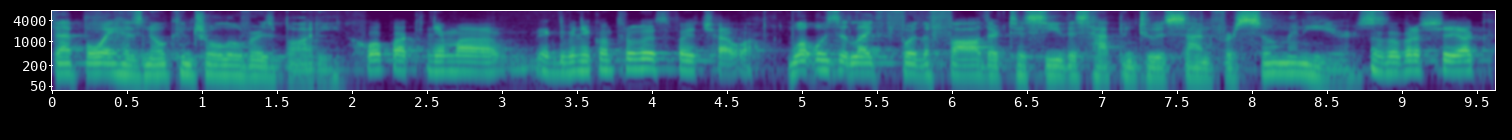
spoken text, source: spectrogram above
That boy has no control over his body. Chłopak nie ma, jak gdyby nie kontroluje swoje ciało. What was it like for the father to see this happen to his son for so many years? Wyobraźcie, jak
